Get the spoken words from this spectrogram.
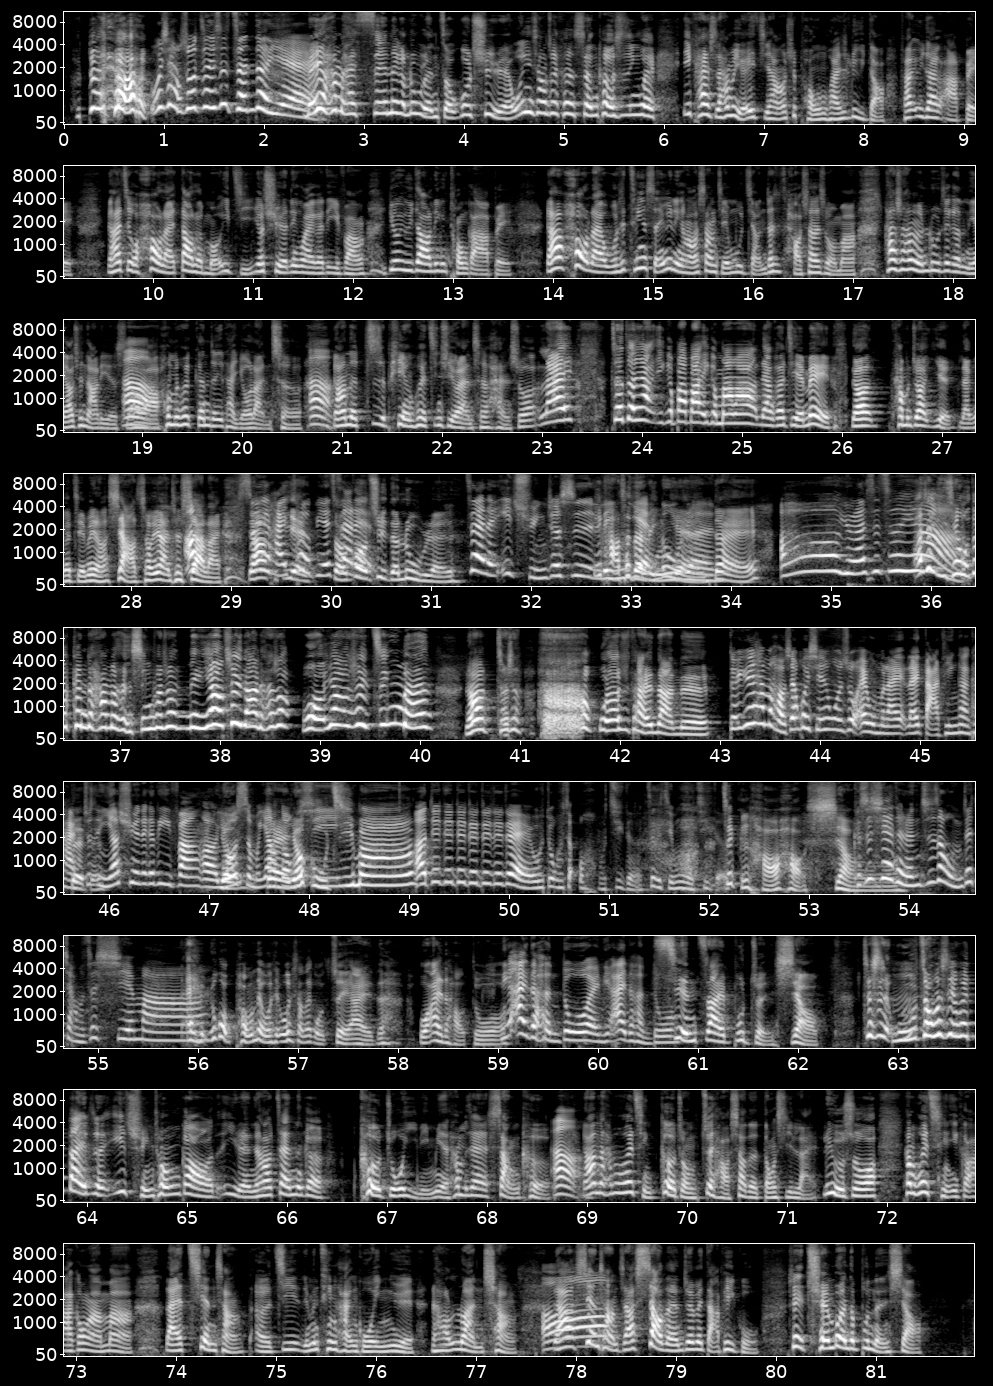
对啊，我想说这是真的耶。没有，他们还塞那个路人走过去耶。我印象最深刻是因为一开始他们有一集好像去澎湖还是绿岛，反正遇到一个阿伯，然后结果后来到了某一集又去了另外一个地方，又遇到另同个阿伯。然后后来我是听沈玉玲好像上节目讲，但是好笑是什么吗？他说他们录这个你要去哪里的时候啊，uh, 后面会跟着一台游览车，uh, 然后呢制片会进去游览车喊说：“来，这段要一个爸爸一个妈妈两个姐妹。”然后他们就要演两个姐妹，然后下从游览车下来，uh, 所以还特别走过去的路人，载了一群就是一卡车的路人，对，哦，oh, 原来是这样。而且以前我都跟着他们很兴奋说：“你要去哪里？”他说：“我要去金门。”然后就是啊，我要去台南呢。对，因为他们好像会先问说，哎，我们来来打听看看，就是你要去的那个地方，呃，有，什么样东西？有古迹吗？啊，对对对对对对对，我我想，哇我记得这个节目，我记得。这个好好笑。可是现在的人知道我们在讲的这些吗？哎，如果彭的，我我想那个我最爱的，我爱的好多。你爱的很多哎，你爱的很多。现在不准笑，就是吴宗宪会带着一群通告艺人，然后在那个。课桌椅里面，他们在上课，oh. 然后呢，他们会请各种最好笑的东西来，例如说，他们会请一个阿公阿嬷来现场耳机里面听韩国音乐，然后乱唱，oh. 然后现场只要笑的人就会被打屁股，所以全部人都不能笑。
